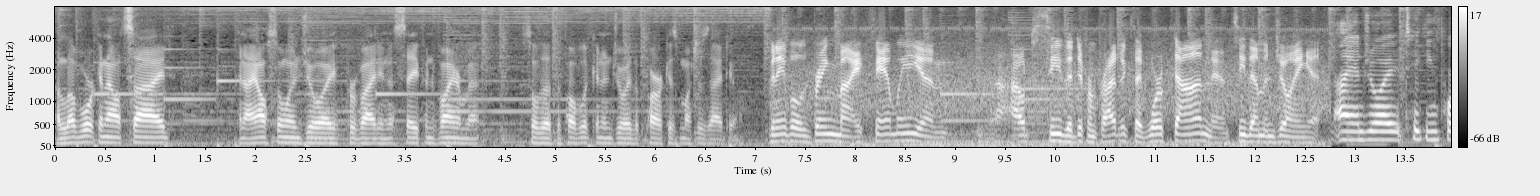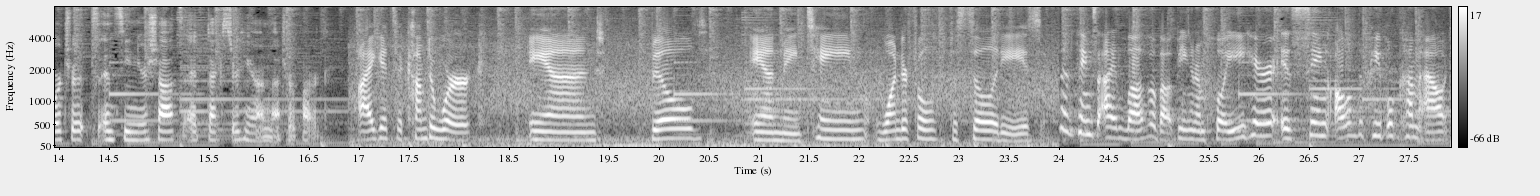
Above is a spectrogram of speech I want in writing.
I love working outside and I also enjoy providing a safe environment so that the public can enjoy the park as much as I do. I've been able to bring my family and uh, out to see the different projects I've worked on and see them enjoying it. I enjoy taking portraits and senior shots at Dexter-Huron Metro Park. I get to come to work and build and maintain wonderful facilities. One of the things I love about being an employee here is seeing all of the people come out,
